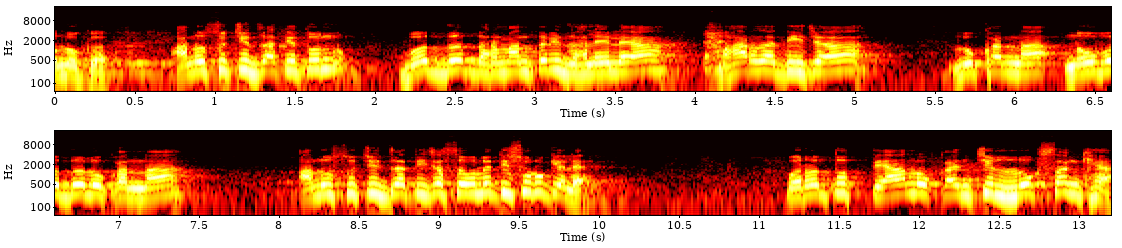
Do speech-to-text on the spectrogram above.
लोक. अनुसूचित जातीतून बौद्ध धर्मांतरित झालेल्या महार जातीच्या लोकांना नवबद्ध लोकांना अनुसूचित जातीच्या सवलती सुरू केल्या. परंतु त्या लोकांची लोकसंख्या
